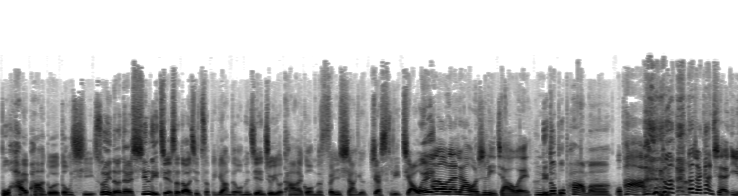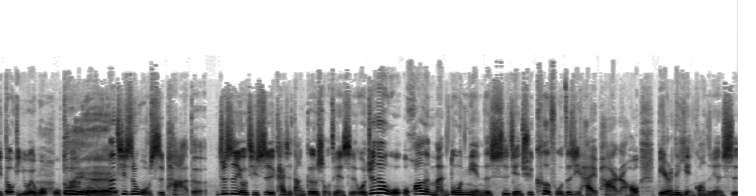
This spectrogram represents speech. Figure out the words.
不害怕很多的东西。所以呢，那个心理建设到底是怎么样的？我们今天就有他来跟我们分享。有 Jess 李佳薇 Hello，大家好，我是李佳薇。嗯你都不怕吗？我怕、大家看起来以都以为我不怕，对耶但其实我是怕的，就是尤其是开始当歌手这件事，我觉得我我花了蛮多年的时间去克服自己害怕，然后别人的眼光这件事。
